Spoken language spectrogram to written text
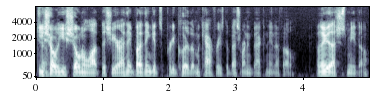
He's shown he's shown a lot this year. I think, but I think it's pretty clear that McCaffrey's the best running back in the NFL. Maybe that's just me though.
